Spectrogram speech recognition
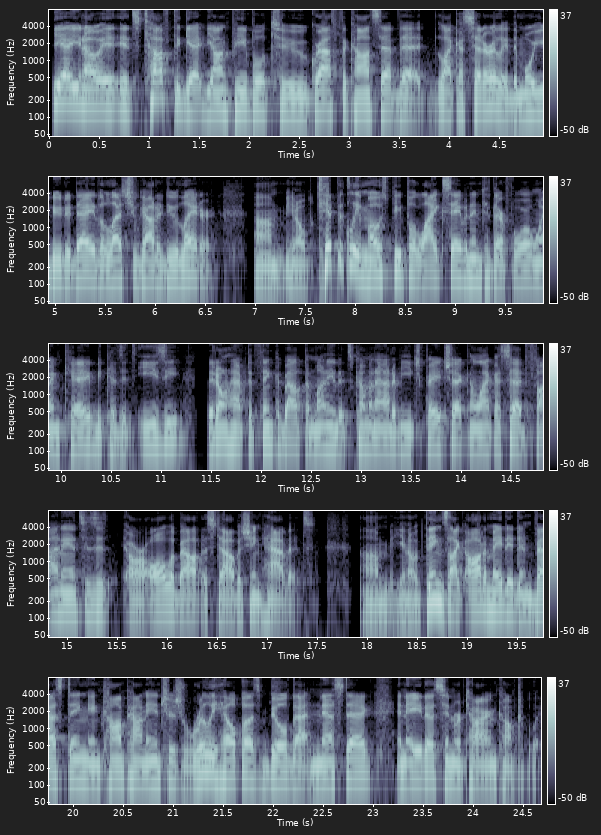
Yeah, you know, it, it's tough to get young people to grasp the concept that, like I said earlier, the more you do today, the less you've got to do later. Um, you know, typically most people like saving into their 401k because it's easy. They don't have to think about the money that's coming out of each paycheck. And like I said, finances are all about establishing habits. Um, you know, things like automated investing and compound interest really help us build that nest egg and aid us in retiring comfortably.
